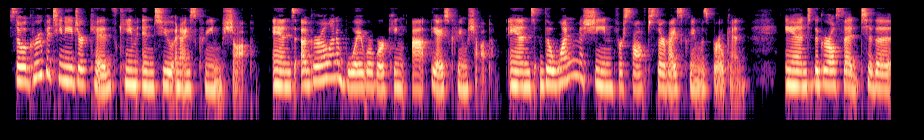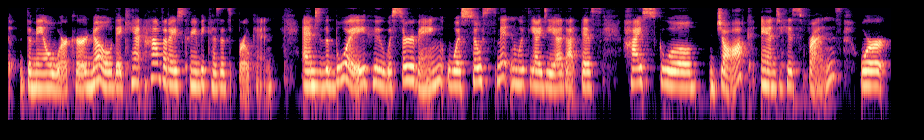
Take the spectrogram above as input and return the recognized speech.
So a group of teenager kids came into an ice cream shop and a girl and a boy were working at the ice cream shop. And the one machine for soft serve ice cream was broken. And the girl said to the, the male worker, no, they can't have that ice cream because it's broken. And the boy who was serving was so smitten with the idea that this high school jock and his friends were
